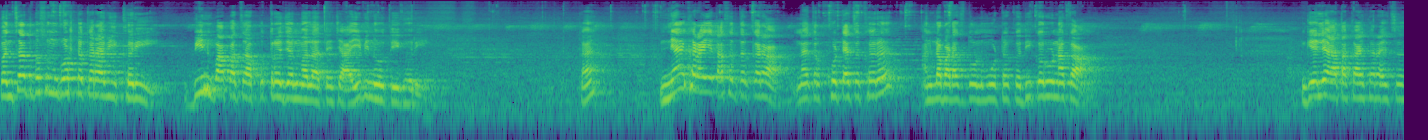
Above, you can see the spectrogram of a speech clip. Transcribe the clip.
पंचात बसून गोष्ट करावी खरी. बिन बापाचा पुत्र जन्माला त्याची आई बी नव्हती घरी. काय? न्याय करा येत असेल तर करा नाहीतर खोट्याचं खरं आणि लबाडाचं दोन मोठं कधी करू नका. गेले आता काय करायचं?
